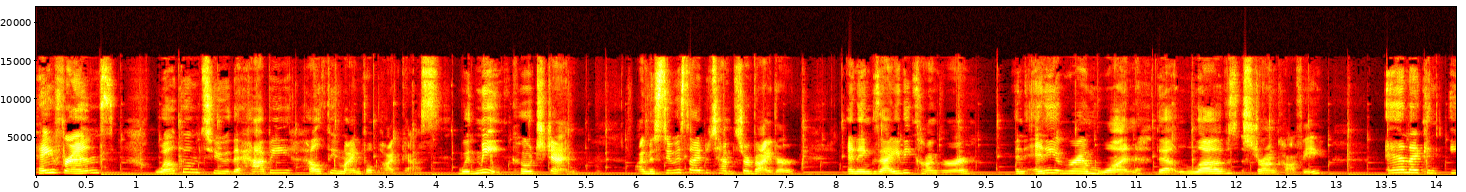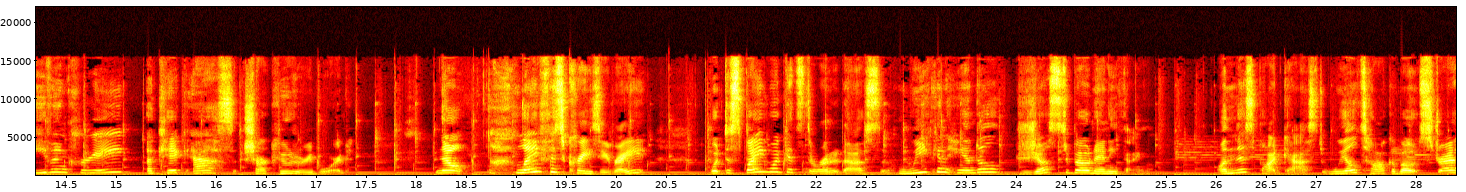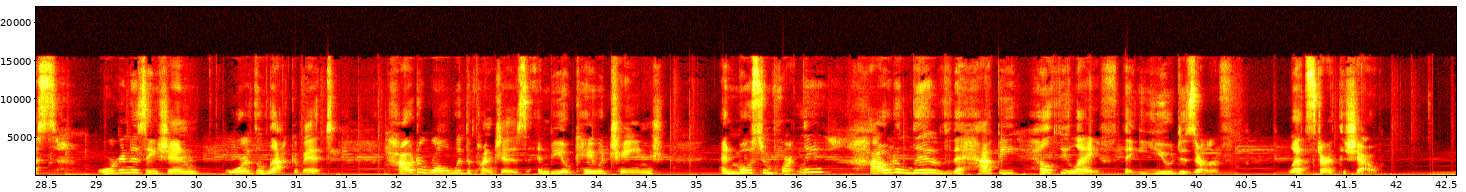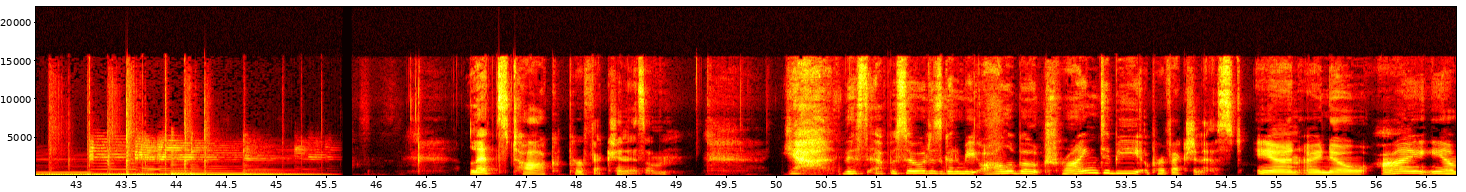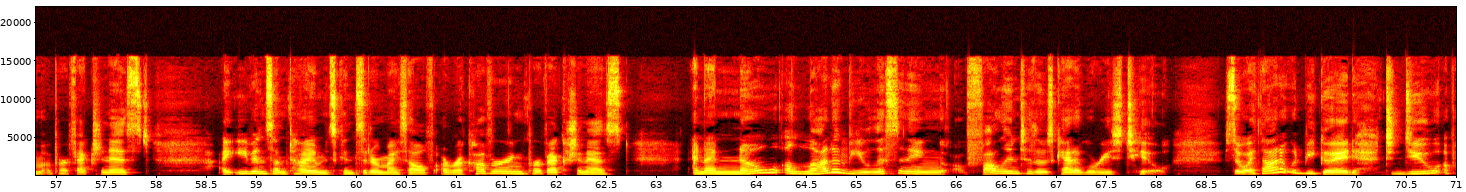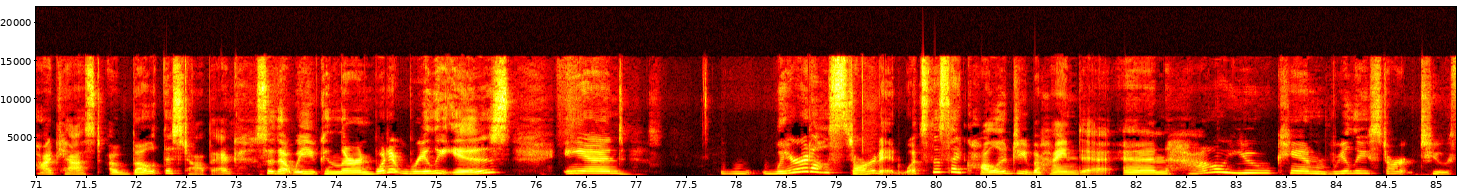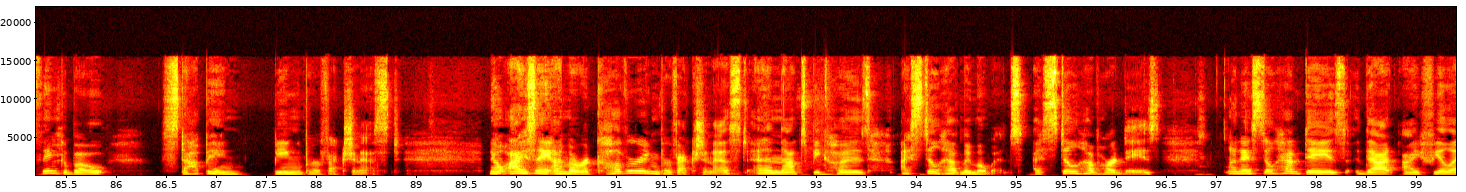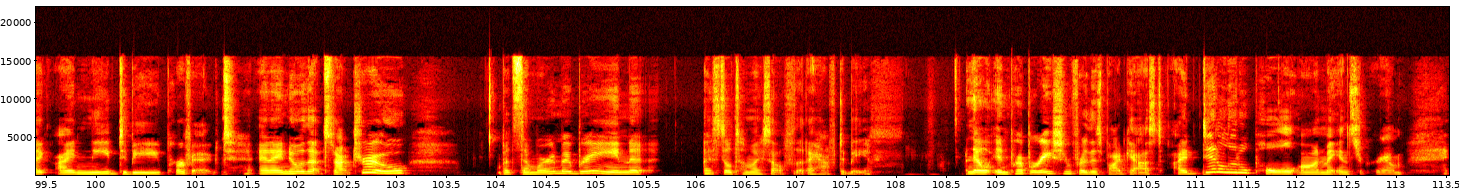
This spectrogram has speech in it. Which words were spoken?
Hey, friends! Welcome to the Happy, Healthy, Mindful podcast with me, Coach Jenn. I'm a suicide attempt survivor, an anxiety conqueror, an Enneagram 1 that loves strong coffee, and I can even create a kick ass charcuterie board. Now, life is crazy, right? But despite what gets thrown at us, we can handle just about anything. On this podcast, we'll talk about stress, organization, or the lack of it, how to roll with the punches and be okay with change, and most importantly, how to live the happy, healthy life that you deserve. Let's start the show. Let's talk perfectionism. Yeah, this episode is going to be all about trying to be a perfectionist. And I know I am a perfectionist. I even sometimes consider myself a recovering perfectionist. And I know a lot of you listening fall into those categories too. So I thought it would be good to do a podcast about this topic so that way you can learn what it really is and where it all started. What's the psychology behind it and how you can really start to think about stopping being a perfectionist. Now, I say I'm a recovering perfectionist, and that's because I still have my moments. I still have hard days, and I still have days that I feel like I need to be perfect. And I know that's not true, but somewhere in my brain, I still tell myself that I have to be. Now, in preparation for this podcast, I did a little poll on my Instagram.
